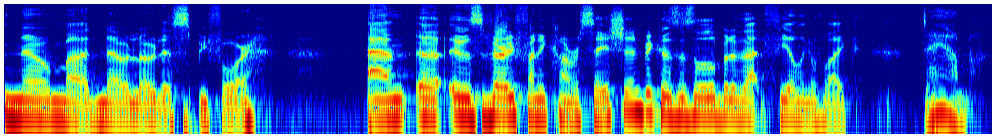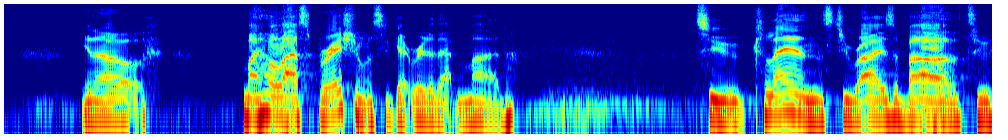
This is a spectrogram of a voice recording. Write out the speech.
no mud, no lotus before. And uh, it was a very funny conversation because there's a little bit of that feeling of like, damn, you know, my whole aspiration was to get rid of that mud, to cleanse, to rise above, to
